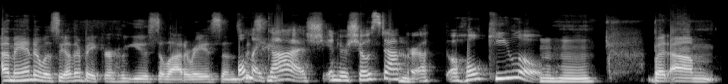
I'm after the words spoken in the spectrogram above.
Amanda was the other baker who used a lot of raisins. Oh my she- gosh! In her showstopper, a, a whole kilo. Mhm. But um,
